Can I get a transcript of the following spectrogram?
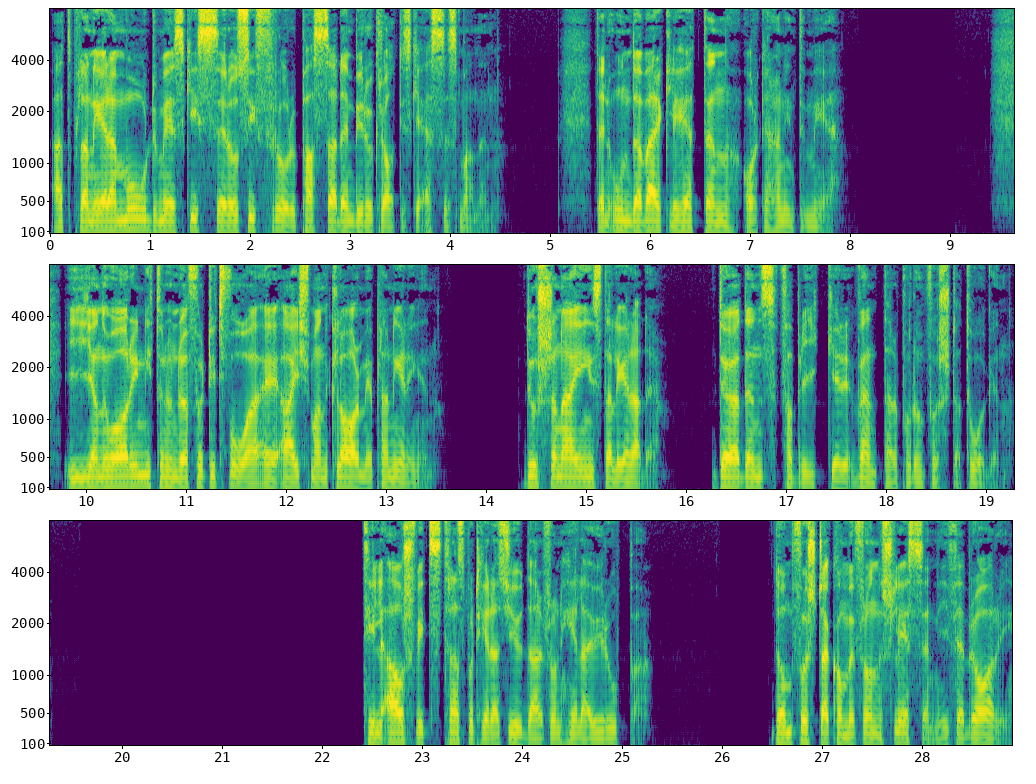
Att planera mord med skisser och siffror passar den byråkratiska SS-mannen. Den onda verkligheten orkar han inte med. I januari 1942 är Eichmann klar med planeringen. Duscharna är installerade. Dödens fabriker väntar på de första tågen. Till Auschwitz transporteras judar från hela Europa. De första kommer från Schlesien i februari.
